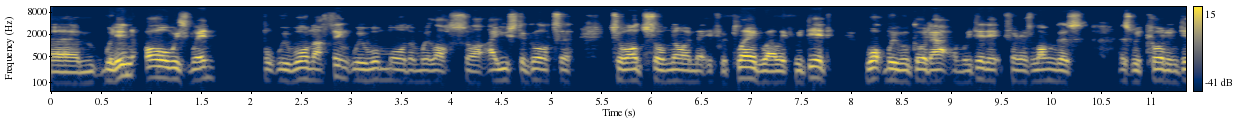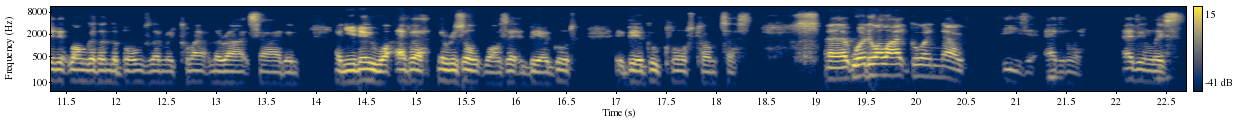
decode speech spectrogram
Um, we didn't always win, but we won. I think we won more than we lost. So I used to go to to Odsal knowing that if we played well, if we did what we were good at, and we did it for as long as as we could, and did it longer than the Bulls, then we'd come out on the right side. And and you knew whatever the result was, it'd be a good it'd be a good close contest. Uh, where do I like going now? Easy, Headingley. Headingley's,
